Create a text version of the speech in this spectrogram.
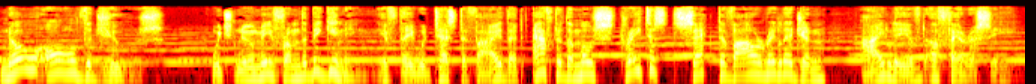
know all the Jews which knew me from the beginning, if they would testify that after the most straitest sect of our religion I lived a Pharisee.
